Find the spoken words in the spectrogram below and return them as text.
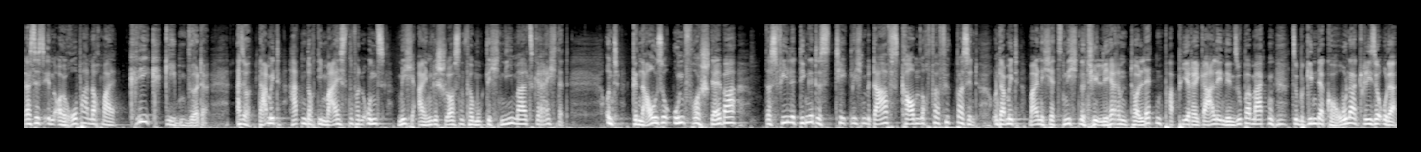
dass es in Europa nochmal Krieg geben würde. Also damit hatten doch die meisten von uns, mich eingeschlossen, vermutlich niemals gerechnet. Und genauso unvorstellbar, dass viele Dinge des täglichen Bedarfs kaum noch verfügbar sind. Und damit meine ich jetzt nicht nur die leeren Toilettenpapierregale in den Supermärkten zu Beginn der Corona-Krise oder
